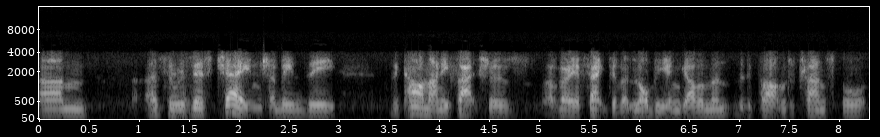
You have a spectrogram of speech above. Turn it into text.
um, has to resist change. I mean the the car manufacturers are very effective at lobbying government, the Department of Transport,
